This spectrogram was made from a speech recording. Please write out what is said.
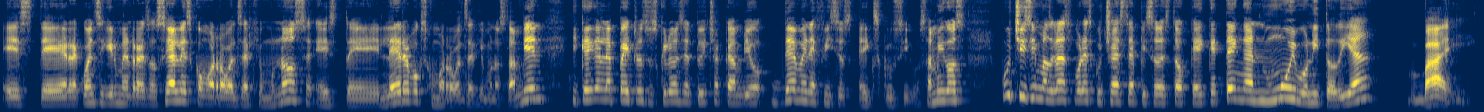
Este, recuerden seguirme en redes sociales como arroba el Sergio Munoz, este, Letterboxd como arroba el Sergio Munoz también. Y cáiganle a Patreon, suscríbanse a Twitch a cambio de beneficios exclusivos. Amigos, muchísimas gracias por escuchar este episodio de Está OK. Que tengan muy bonito día. Bye.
